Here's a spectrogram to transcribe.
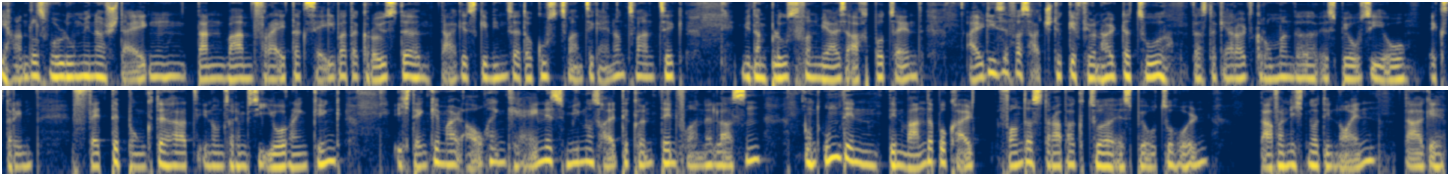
Die Handelsvolumina steigen. Dann war am Freitag selber der größte Tagesgewinn seit August 2021 mit einem Plus von mehr als 8 Prozent. All diese Versatzstücke führen halt dazu, dass der Gerald Grummann, der SBO-CEO, extrem fette Punkte hat in unserem CEO-Ranking. Ich denke mal, auch ein kleines Minus heute könnte ihn vorne lassen. Und um den, den Wanderpokal von der Strabag zur SBO zu holen, darf er nicht nur die neun Tage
